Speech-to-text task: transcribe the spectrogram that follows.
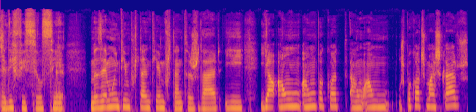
É difícil, sim. É. Mas é muito importante e é importante ajudar. E, e há, há um, há um pacote, há um, há um- os pacotes mais caros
